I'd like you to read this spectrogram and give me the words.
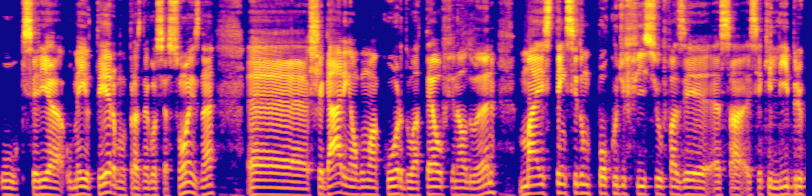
o que seria o meio termo para as negociações, né? É, chegarem a algum acordo até o final do ano, mas tem sido um pouco difícil fazer essa, esse equilíbrio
